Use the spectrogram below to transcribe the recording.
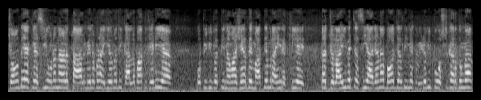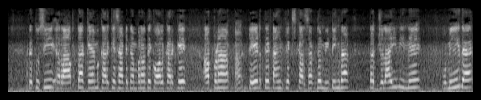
ਚਾਹੁੰਦੇ ਆ ਕਿ ਅਸੀਂ ਉਹਨਾਂ ਨਾਲ ਤਾਲਮੇਲ ਬਣਾਈਏ, ਉਹਨਾਂ ਦੀ ਗੱਲਬਾਤ ਜਿਹੜੀ ਹੈ ਉਹ ਪੀਪੀ ਬੱਤੀ ਨਵਾਂ ਸ਼ਹਿਰ ਦੇ ਮਾਧਿਅਮ ਰਾਹੀਂ ਰੱਖੀਏ, ਤਾਂ ਜੁਲਾਈ ਵਿੱਚ ਅਸੀਂ ਆ ਜਾਣਾ, ਬਹੁਤ ਜਲਦੀ ਮੈਂ ਇੱਕ ਵੀਡੀਓ ਵੀ ਪੋਸਟ ਕਰ ਦੂੰਗਾ। ਤੇ ਤੁਸੀਂ ਰਾਬਤਾ ਕਾਇਮ ਕਰਕੇ ਸਾਡੇ ਨੰਬਰਾਂ ਤੇ ਕਾਲ ਕਰਕੇ ਆਪਣਾ ਡੇਟ ਤੇ ਟਾਈਮ ਫਿਕਸ ਕਰ ਸਕਦੇ ਹੋ ਮੀਟਿੰਗ ਦਾ। ਤਾਂ ਜੁਲਾਈ ਮਹੀਨੇ ਉਮੀਦ ਹੈ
